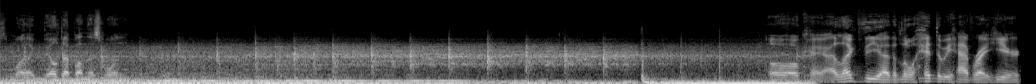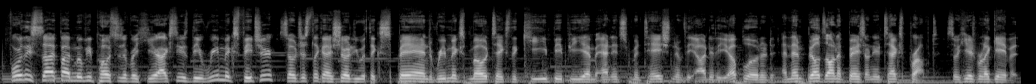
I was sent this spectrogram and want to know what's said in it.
Some more like build up on this one. Oh, okay, I like the uh, the little hit that we have right here. For these sci-fi movie posters over here, I actually use the remix feature. So just like I showed you with expand, remix mode takes the key, BPM, and instrumentation of the audio that you uploaded, and then builds on it based on your text prompt. So here's what I gave it.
